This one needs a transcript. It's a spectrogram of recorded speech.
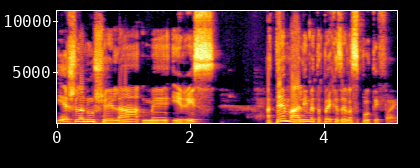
יש לנו שאלה מאיריס אתם מעלים את הפרק הזה לספוטיפיי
